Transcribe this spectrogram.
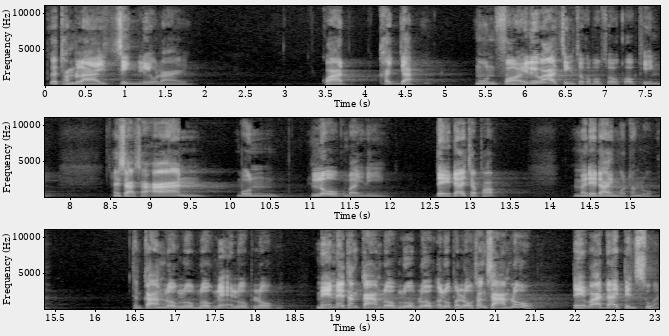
เพื่อทำลายสิ่งเลวร้าย กวาดขยะมูลฝอยหรือว่าสิ่งสกปรกโสโครกทิ้ง ให้สะอาดอ้านบนโลกใบนี้แต่ได้เฉพาะไม่ได้ได้หมดทั้งโลก ทั้งกามโลกรูปโลกและรูปโลก แม้นได้ทั้งกามโลกรูปโลกอรูปโลกทั้งสามโลก แต่ว่าได้เป็นส่วน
